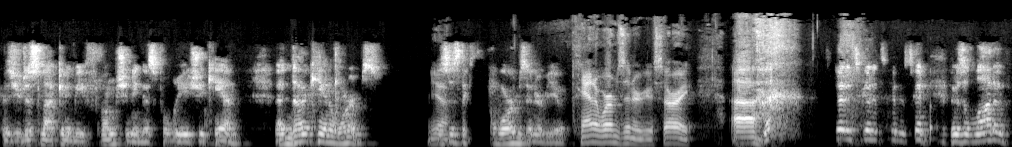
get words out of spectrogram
because you're just not going to be functioning as fully as you can. Another can of worms. Yeah. This is the can of worms interview. Can of worms interview. Sorry. Uh, it's good. It's good. It's good. It's good. There's a lot of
